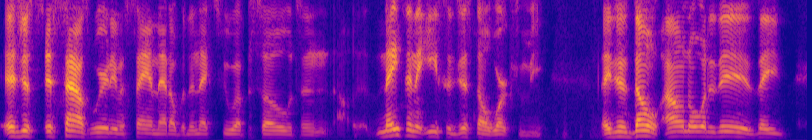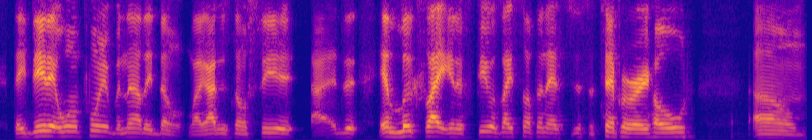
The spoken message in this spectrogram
It just it sounds weird even saying that over the next few episodes. And Nathan and Issa just don't work for me. They just don't. I don't know what it is. They they did at one point, but now they don't. Like I just don't see it. I, it looks like and it feels like something that's just a temporary hold. Um,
